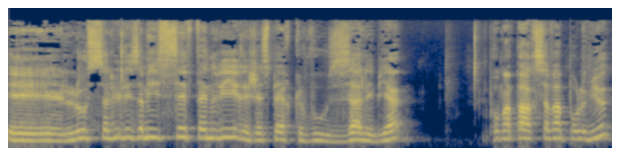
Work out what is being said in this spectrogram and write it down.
Hello, salut les amis, c'est Fenrir et j'espère que vous allez bien. Pour ma part, ça va pour le mieux.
